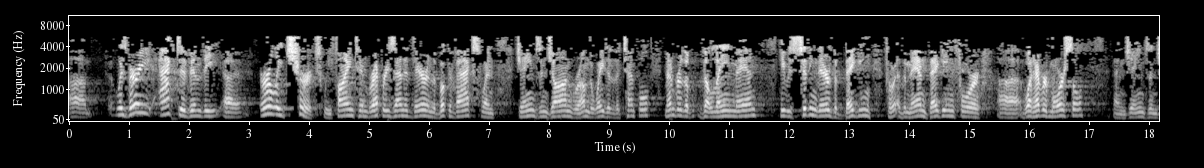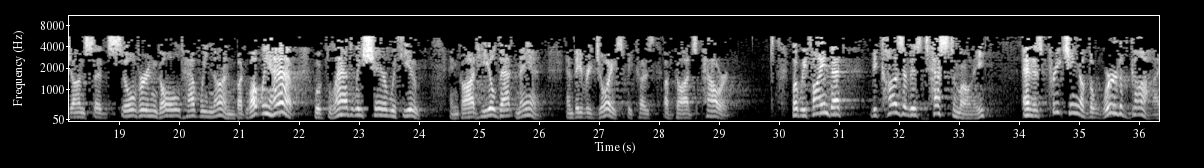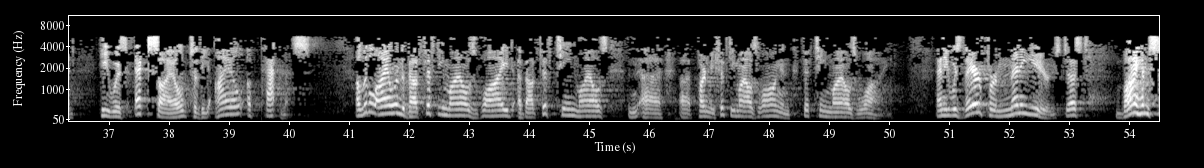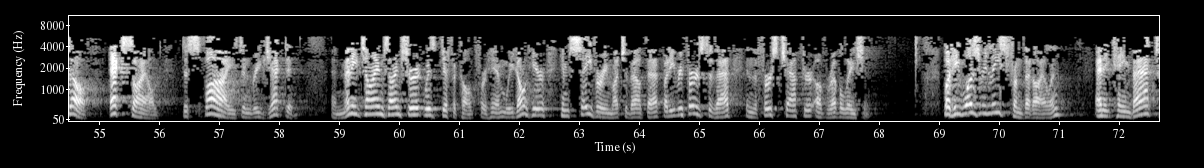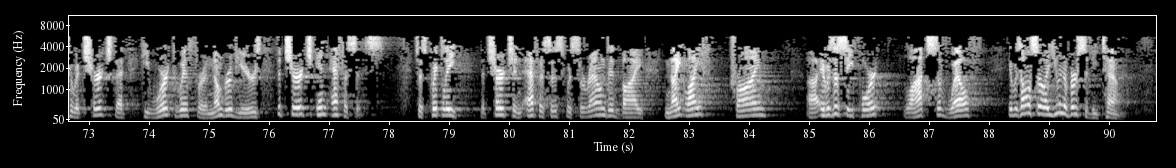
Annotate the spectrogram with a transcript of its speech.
um, was very active in the uh, early church. We find him represented there in the book of Acts when James and John were on the way to the temple. Remember the, the lame man? He was sitting there, the begging for the man begging for uh, whatever morsel. And James and John said, Silver and gold have we none, but what we have we'll gladly share with you. And God healed that man, and they rejoiced because of God's power. But we find that because of his testimony and his preaching of the Word of God, he was exiled to the Isle of Patmos, a little island about 50 miles wide, about 15 miles, uh, uh, pardon me, 50 miles long and 15 miles wide. And he was there for many years, just by himself, exiled, despised, and rejected. And many times I'm sure it was difficult for him. We don't hear him say very much about that, but he refers to that in the first chapter of Revelation. But he was released from that island, and he came back to a church that he worked with for a number of years, the church in Ephesus. Just quickly, the church in Ephesus was surrounded by nightlife, crime. Uh, it was a seaport, lots of wealth. It was also a university town.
